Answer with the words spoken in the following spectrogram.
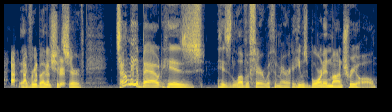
everybody should true. serve. Tell me about his his love affair with America. He was born in Montreal.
